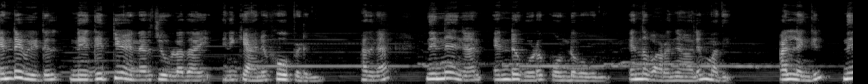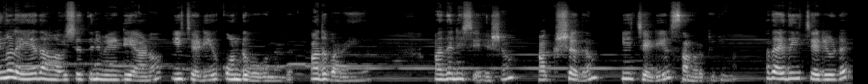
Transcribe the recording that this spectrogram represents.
എന്റെ വീട്ടിൽ നെഗറ്റീവ് എനർജി ഉള്ളതായി എനിക്ക് അനുഭവപ്പെടുന്നു. അതിനാൽ നിന്നെ ഞാൻ എന്റെ കൂടെ കൊണ്ടുപോകുന്നു എന്ന് പറഞ്ഞാലും മതി. അല്ലെങ്കിൽ നിങ്ങൾ ഏത് ആവശ്യത്തിന് വേണ്ടിയാണോ ഈ ചെടിയെ കൊണ്ടുപോകുന്നത് അത് പറയുക. അതിനുശേഷം അക്ഷതം ഈ ചെടിയിൽ സമർപ്പിക്കുന്നു. അതായത് ഈ ചെടിയുടെ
